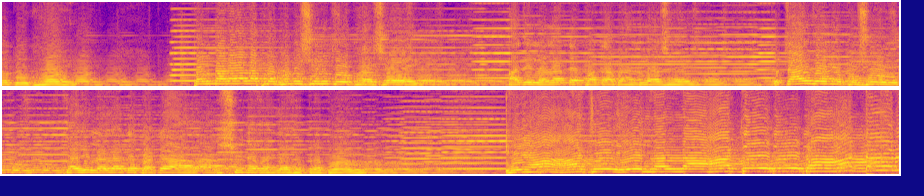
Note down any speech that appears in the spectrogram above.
તો દુઃખ હોય. પણ મારા વાલા પ્રભુને શું દુઃખ હશે આજે લલાટે પાટા બાંધ્યા છે. તો ચાલ જઈને પૂછું કે આજે લલાટે પાટા શેને બાંધ્યા છે પ્રભુ? હે આજે લલાટે પાટા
